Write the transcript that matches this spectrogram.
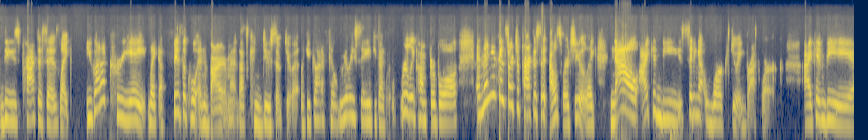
these practices, like you got to create like a physical environment that's conducive to it. Like you got to feel really safe. You got to feel really comfortable. And then you can start to practice it elsewhere too. Like now I can be sitting at work doing breath work. I can be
